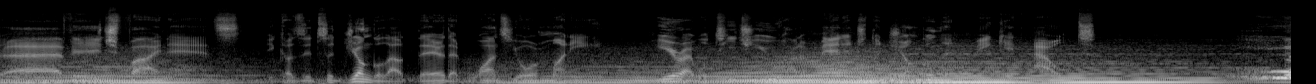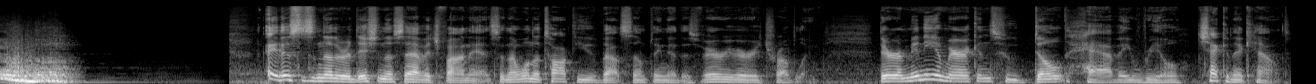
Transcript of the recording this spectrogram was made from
Savage Finance. Because it's a jungle out there that wants your money. Here I will teach you how to manage the jungle and make it out. Hey, this is another edition of Savage Finance, and I want to talk to you about something that is very, very troubling. There are many Americans who don't have a real checking account.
